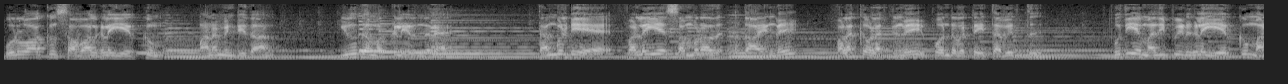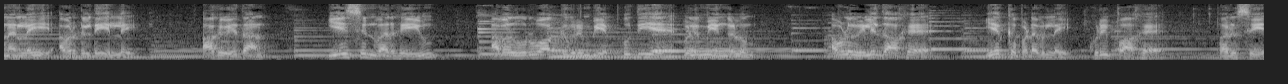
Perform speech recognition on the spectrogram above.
உருவாக்கும் சவால்களை ஏற்கும் மனமின்றிதான் யூத மக்கள் இருந்தனர். தங்களுடைய பழைய சம்பிரதாயங்கள் பழக்க வழக்கங்கள் போன்றவற்றை தவிர்த்து புதிய மதிப்பீடுகளை ஏற்கும் மனநிலை அவர்களிடையே இல்லை. ஆகவேதான் இயேசின் வருகையும் அவர் உருவாக்க விரும்பிய புதிய விழுமியங்களும் அவ்வளவு எளிதாக ஏற்கப்படவில்லை. குறிப்பாக பரிசெய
